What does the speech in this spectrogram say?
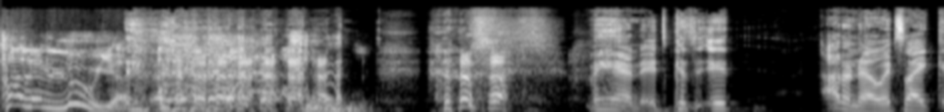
hallelujah Man, it's cuz it I don't know. It's like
